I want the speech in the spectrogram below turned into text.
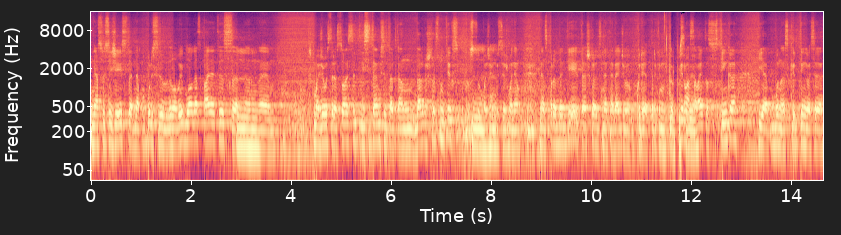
nesusižeisit ar nepapulsit labai blogas padėtis, ar mm. ten, mažiau stresuosit, įsitempsit, ar ten dar kažkas nutiks su -hmm. pažengusiais žmonėm. Nes pradantieji, tai aš kartais net neleidžiu, kurie, tarkim, Tarpusavėje. pirmą savaitę sustinka, jie būna skirtingose e,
